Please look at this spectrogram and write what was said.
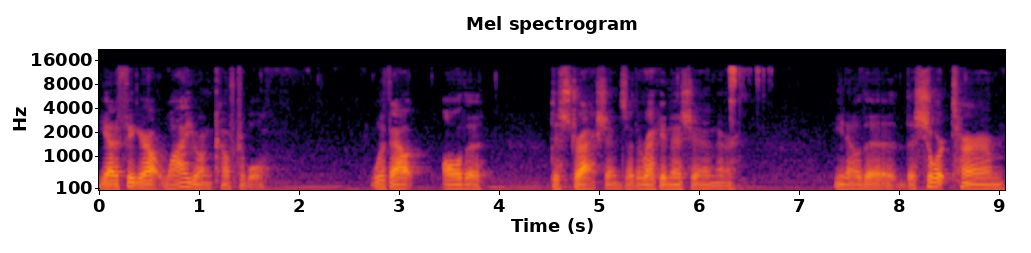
You got to figure out why you're uncomfortable without all the distractions or the recognition or you know the the short-term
